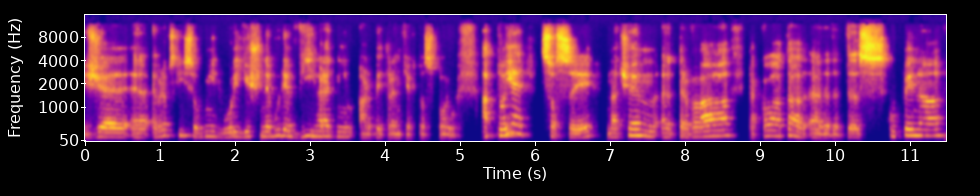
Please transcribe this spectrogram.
že uh, Evropský soudní dvůr již nebude výhradním arbitrem těchto sporů. A to je cosi, na čem uh, trvá taková ta skupina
